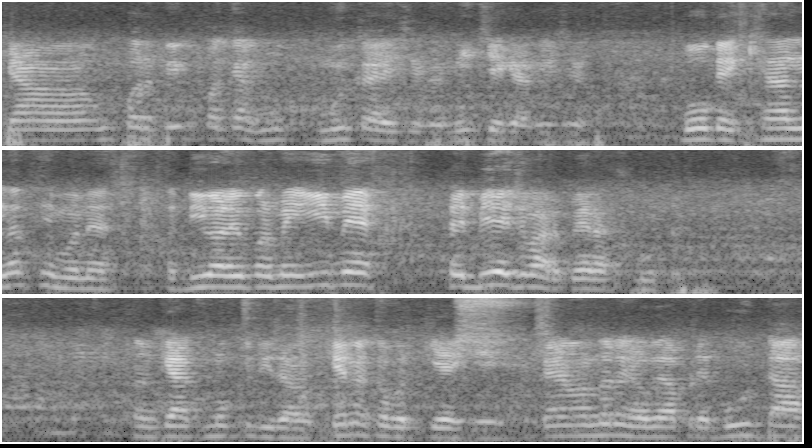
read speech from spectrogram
ક્યાં ઉપર ટીપમાં ક્યાંક મૂકાય મુકાય છે કે નીચે ક્યાંક છે. બહુ કંઈ ખ્યાલ નથી મને. તો દિવાળી ઉપર મેં એ મેં બે જ વાર પહેર્યા બૂટ અને ક્યાંક મૂકી દીધા. કેને ખબર ક્યાંય ગઈ. કાંઈ વાંધો નહીં હવે આપણે બૂટ આ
